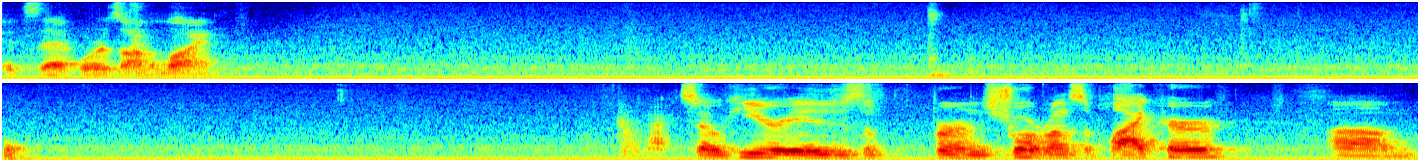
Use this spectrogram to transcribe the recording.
It's that horizontal line. All right, so here is the firm's short run supply curve. Um,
